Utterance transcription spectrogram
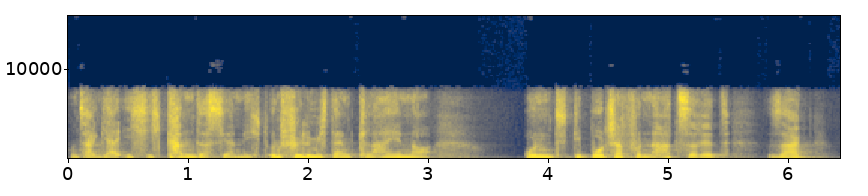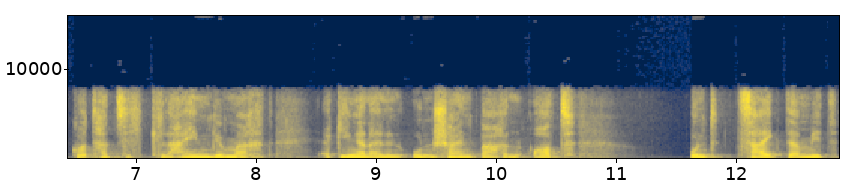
und sagen, ja, ich, ich kann das ja nicht und fühle mich dann kleiner. Und die Botschaft von Nazareth sagt, Gott hat sich klein gemacht, er ging an einen unscheinbaren Ort und zeigt damit,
